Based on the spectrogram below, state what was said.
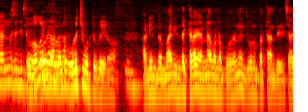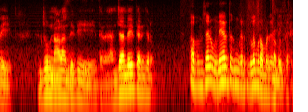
நன்மை செஞ்சுட்டு போகும். இன்னொரு வந்து ஒழிச்சு விட்டு போயிடும் அப்படின்ற மாதிரி இந்த கிரகம் என்ன பண்ண போகுதுன்னு ஜூன் பத்தாம் தேதி சாரி ஜூன் நாலாம் தேதி அஞ்சாம் தேதி தெரிஞ்சிடும் அப்போ சார் உங்கள் நேரத்துக்கும் கருத்துக்களும் ரொம்ப நன்றி சார்.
